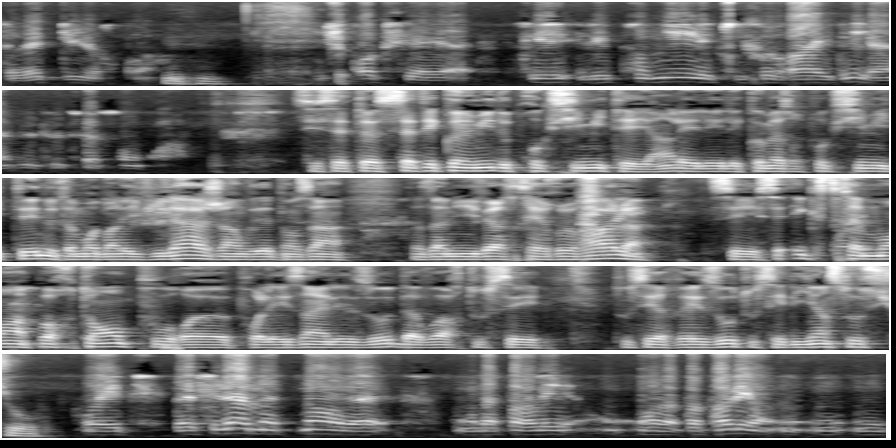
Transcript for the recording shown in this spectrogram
ça va être dur. Quoi. Mmh. Je crois que c'est les premiers qu'il faudra aider, hein, de toute façon. C'est cette, cette économie de proximité, hein, les, les, les, commerces de proximité, notamment dans les villages. Hein, vous êtes dans un, dans un univers très rural. C'est extrêmement important pour, euh, pour les uns et les autres d'avoir tous ces, tous ces réseaux, tous ces liens sociaux. Oui, ben c'est là maintenant, on a parlé, on n'a pas parlé, on,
